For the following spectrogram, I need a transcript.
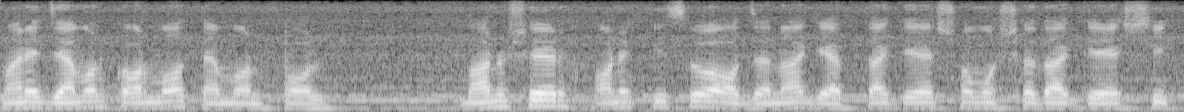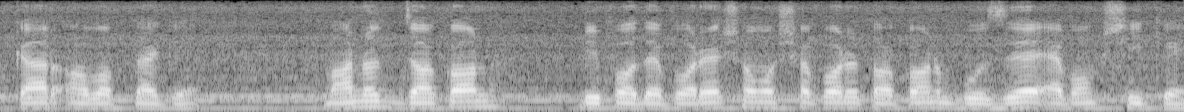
মানে যেমন কর্ম, তেমন ফল। মানুষের অনেক কিছু অজানা গ্যাপ থাকে, সমস্যা থাকে, শিক্ষার অভাব থাকে। মানুষ যখন বিপদে পড়ে, সমস্যা পড়ে তখন বুঝে এবং শিখে।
